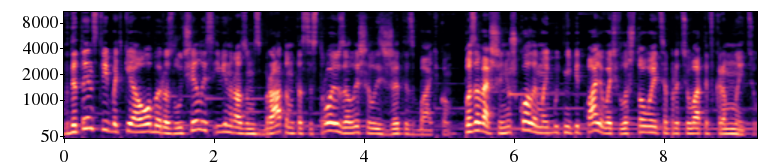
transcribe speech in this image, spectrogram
В дитинстві батьки Аоби розлучились, і він разом з братом та сестрою залишились жити з батьком. По завершенню школи майбутній підпалювач влаштовується працювати в крамницю.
